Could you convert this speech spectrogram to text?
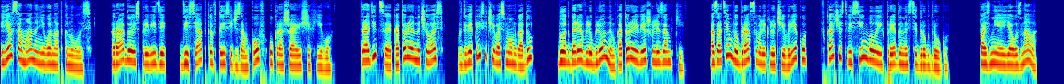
я сама на него наткнулась, радуясь при виде десятков тысяч замков, украшающих его. Традиция, которая началась в 2008 году благодаря влюбленным, которые вешали замки, а затем выбрасывали ключи в реку в качестве символа их преданности друг другу. Позднее я узнала,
